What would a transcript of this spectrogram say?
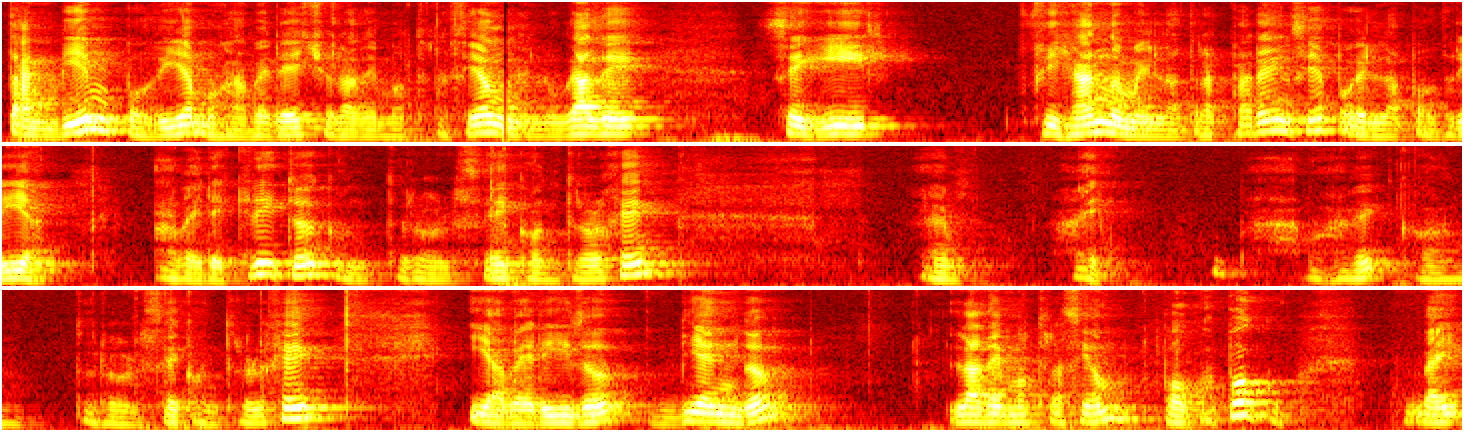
También podíamos haber hecho la demostración, en lugar de seguir fijándome en la transparencia, pues la podría haber escrito, control C, control G. Eh, vamos a ver, control C, control G, y haber ido viendo la demostración poco a poco. ¿Veis?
